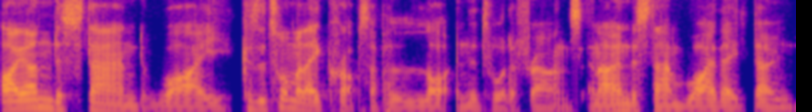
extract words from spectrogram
I understand why, because the Tourmalet crops up a lot in the Tour de France, and I understand why they don't,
